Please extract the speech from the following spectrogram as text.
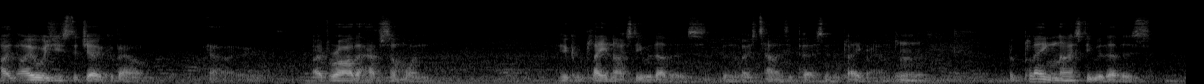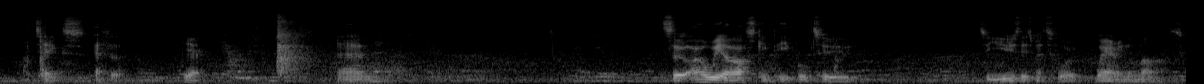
I, I always used to joke about uh, I'd rather have someone who can play nicely with others than the most talented person in the playground. Mm. But playing nicely with others takes effort. Yeah. Um, so, are we asking people to to use this metaphor of wearing a mask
